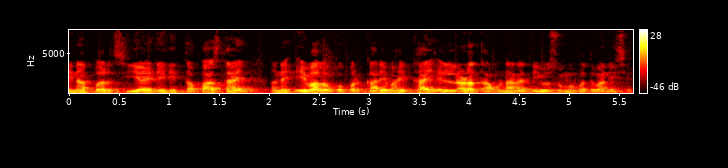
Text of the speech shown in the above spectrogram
એના પર સીઆઈડીની તપાસ થાય અને એવા લોકો પર કાર્યવાહી થાય, એ લડત આવનારા દિવસોમાં વધવાની છે.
